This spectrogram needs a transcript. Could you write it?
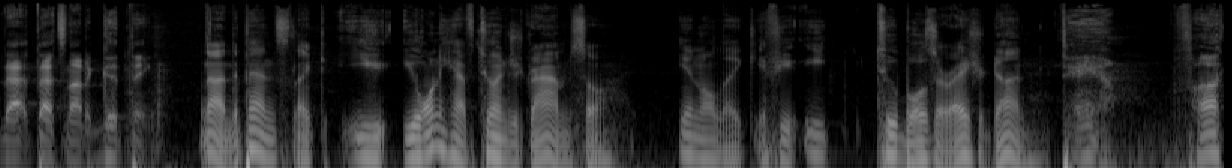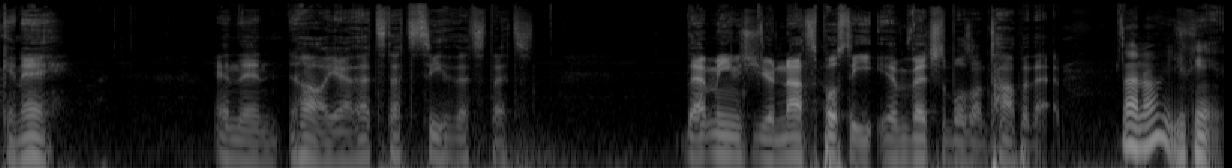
that that's not a good thing. No, it depends. Like you you only have two hundred grams, so you know, like if you eat two bowls of rice, you're done. Damn. Fucking a. And then, oh yeah, that's that's see that's that's that means you're not supposed to eat vegetables on top of that. No, no, you can.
